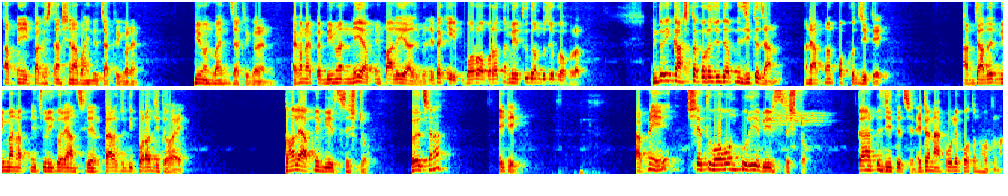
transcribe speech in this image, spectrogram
আপনি পাকিস্তান সেনাবাহিনীতে চাকরি করেন, বিমান বাহিনীতে চাকরি করেন। এখন একটা বিমান নিয়ে আপনি পালিয়ে আসবেন। এটা কি বড় অপরাধ না মৃত্যুদণ্ডযোগ্য অপরাধ? কিন্তু এই কাজটা করে যদি আপনি জিতে যান মানে আপনার পক্ষ জিতে। আর যাদের বিমান আপনি চুরি করে আনছিলেন, তারা যদি পরাজিত হয়, তাহলে আপনি বীর শ্রেষ্ঠ। হয়েছে না? এটাই। আপনি সেতু ভবন পুড়িয়ে বীর শ্রেষ্ঠ। কারণ আপনি জিতেছেন। এটা না করলে পতন হতো না।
